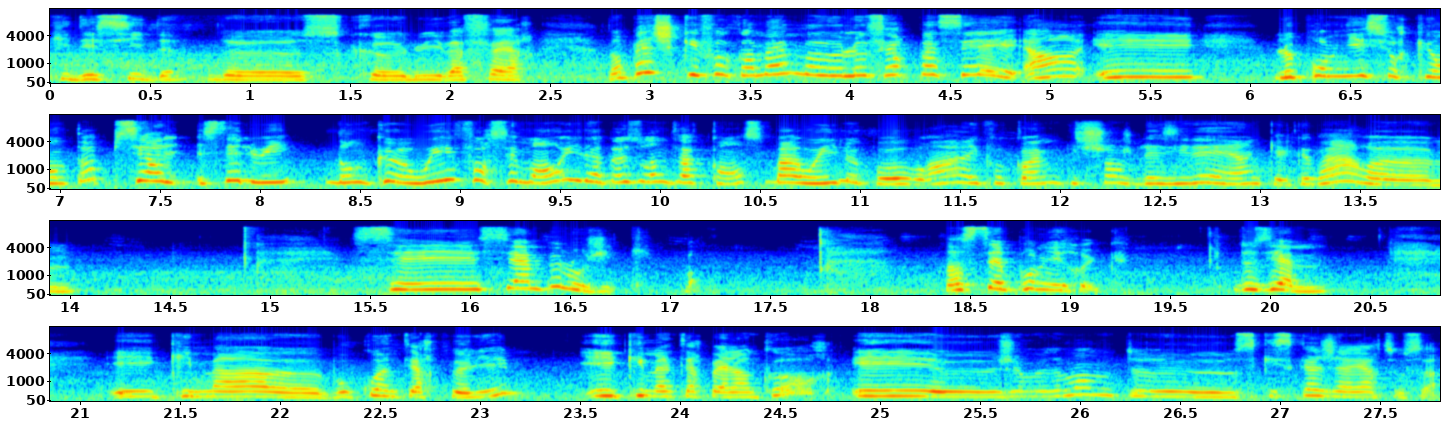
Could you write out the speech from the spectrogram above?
qui décident de ce que lui va faire. N'empêche qu'il faut quand même euh, le faire passer. Hein et le premier sur qui on tape, c'est lui. Donc oui, forcément, il a besoin de vacances. Bah oui, le pauvre, hein, il faut quand même qu'il change des idées. Hein, quelque part, c'est un peu logique. Bon. Ça, c'était le premier truc. Deuxième, et qui m'a euh, beaucoup interpellée, et qui m'interpelle encore, et euh, je me demande ce qui se cache derrière tout ça.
